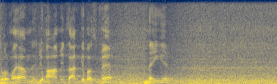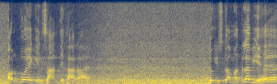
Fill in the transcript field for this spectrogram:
فرمایا ہم نے، جو عام انسان کے بس میں نہیں ہے۔ اور وہ ایک انسان دکھا رہا ہے۔ تو اس کا مطلب یہ ہے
